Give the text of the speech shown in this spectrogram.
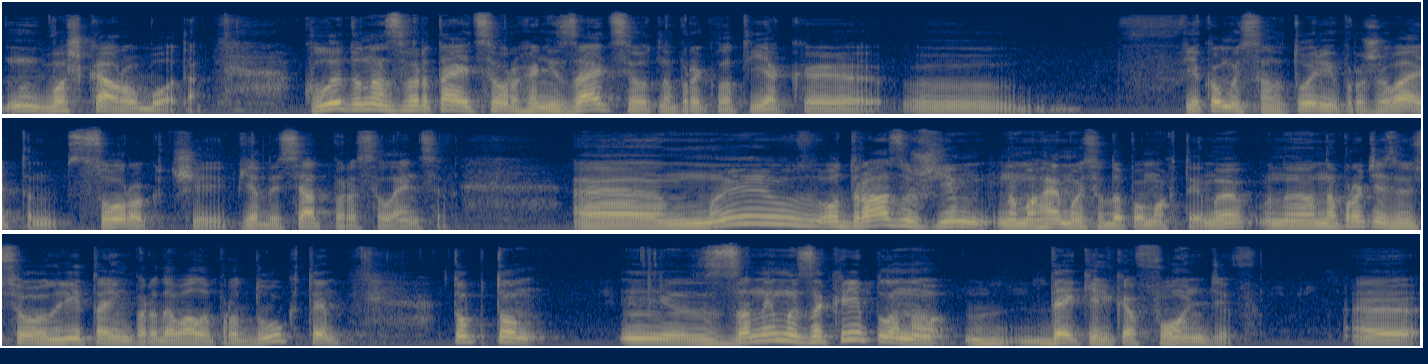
ну, важка робота. Коли до нас звертається організація, от, наприклад, як е, е, в якомусь санаторії проживають там 40 чи 50 переселенців. Е, Ми одразу ж їм намагаємося допомогти. Ми е, на протязі всього літа їм передавали продукти. Тобто за ними закріплено декілька фондів. Е,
